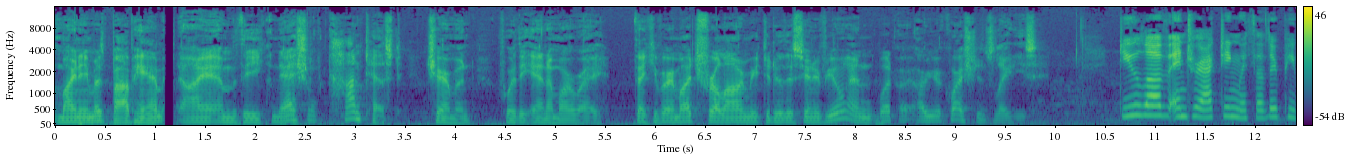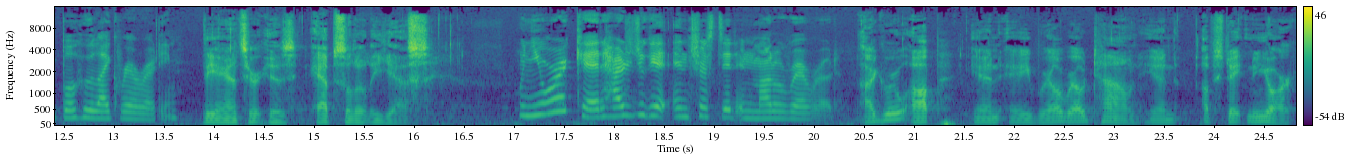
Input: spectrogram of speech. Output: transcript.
My name is Bob Ham. I am the National Contest Chairman for the NMRA. Thank you very much for allowing me to do this interview. And what are your questions, ladies? Do you love interacting with other people who like railroading? The answer is absolutely yes. When you were a kid, how did you get interested in model railroad? I grew up in a railroad town in upstate New York,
